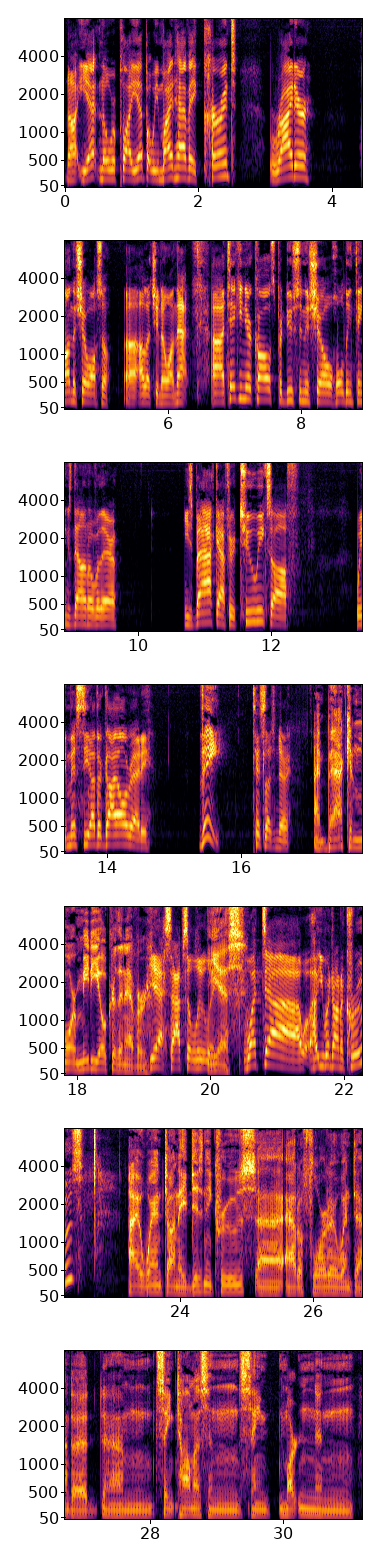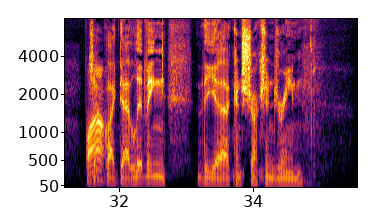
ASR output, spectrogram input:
Not yet, no reply yet, but we might have a current rider on the show also. Uh, I'll let you know on that. Uh, taking your calls, producing the show, holding things down over there. He's back after two weeks off. We missed the other guy already. The Taste Legendary. I'm back and more mediocre than ever. Yes, absolutely. Yes. What? Uh, how you went on a cruise? I went on a Disney cruise uh, out of Florida, went down to um, St. Thomas and St. Martin and Wow. junk like that, living the uh, construction dream.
